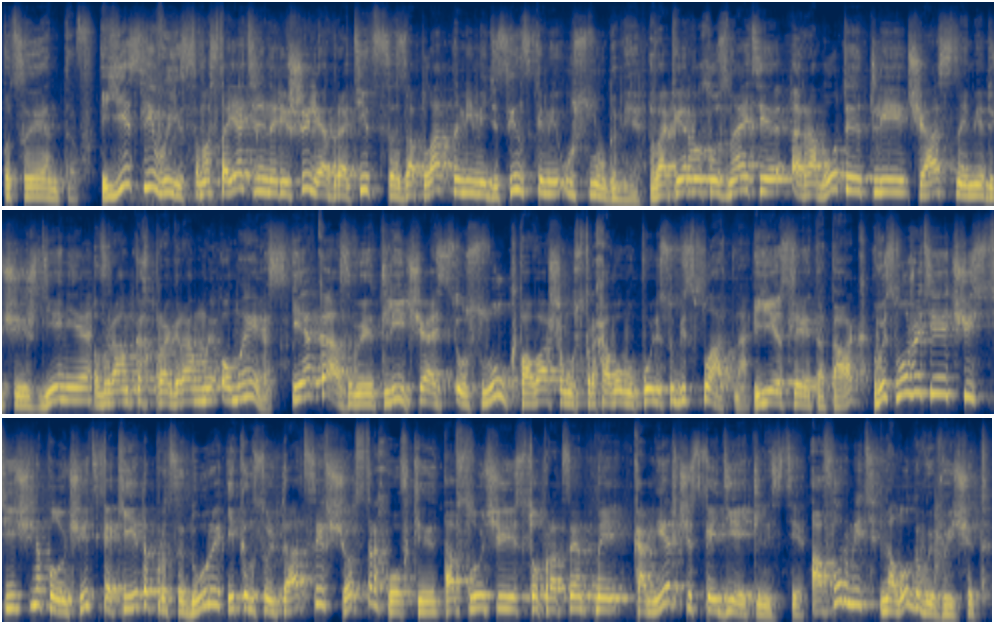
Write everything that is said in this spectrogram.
пациентов. Если вы самостоятельно решили обратиться за платными медицинскими услугами, во-первых, узнайте, работает ли частное медучреждение в рамках программы ОМС и оказывает ли часть услуг по вашему страховому полису бесплатно. Если это так, вы сможете частично получить какие-то процедуры и консультации в счет страховки, а в случае стопроцентной коммерческой деятельности оформить налоговый вычет.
